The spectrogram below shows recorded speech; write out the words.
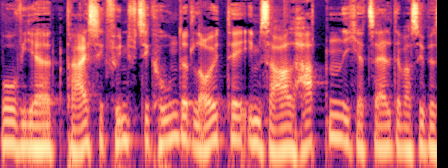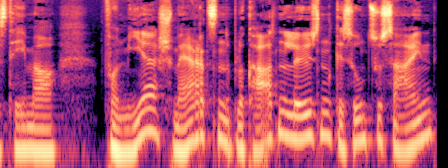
wo wir 30, 50, 100 Leute im Saal hatten. Ich erzählte was über das Thema von mir Schmerzen, Blockaden lösen, gesund zu sein,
